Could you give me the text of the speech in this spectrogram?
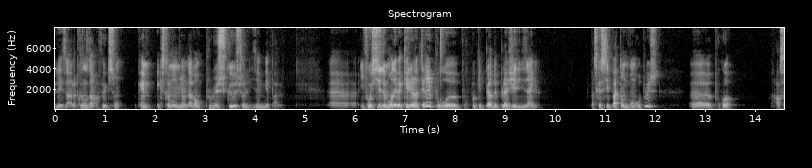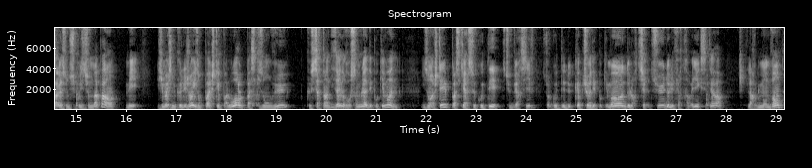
les, la présence d'un feu qui sont quand même extrêmement mis en avant, plus que sur le design des pales il faut aussi se demander bah, quel est l'intérêt pour, euh, pour de plagier des designs? Parce que c'est pas tant de vendre plus. Euh, pourquoi? Alors ça reste une supposition de ma part, hein, mais j'imagine que les gens ils ont pas acheté Palworld parce qu'ils ont vu que certains designs ressemblaient à des Pokémon. Ils ont acheté parce qu'il y a ce côté subversif, sur le côté de capturer des Pokémon, de leur tirer dessus, de les faire travailler, etc. L'argument de vente,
